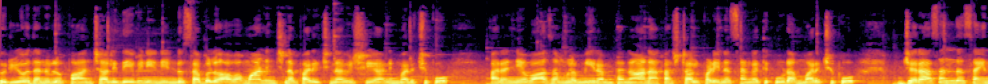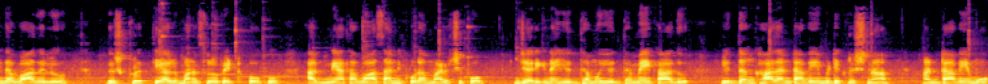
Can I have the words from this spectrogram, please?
దుర్యోధనులు పాంచాలిదేవిని నిండు సభలో అవమానించిన పరిచిన విషయాన్ని మరిచిపో. అరణ్యవాసంలో మీరంత నానా కష్టాలు పడిన సంగతి కూడా మరిచిపో. జరాసంధ సైంధవాదులు దుష్కృత్యాలు మనసులో పెట్టుకోకు. అజ్ఞాత వాసాన్ని కూడా మరచిపో. జరిగిన యుద్ధము యుద్ధమే కాదు. యుద్ధం కాదంటావేమిటి కృష్ణ? అంటావేమో.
